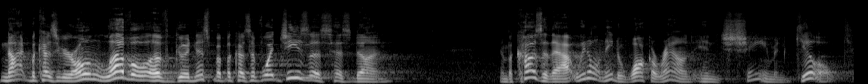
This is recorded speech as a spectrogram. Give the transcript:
not because of your own level of goodness, but because of what Jesus has done. And because of that, we don't need to walk around in shame and guilt.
